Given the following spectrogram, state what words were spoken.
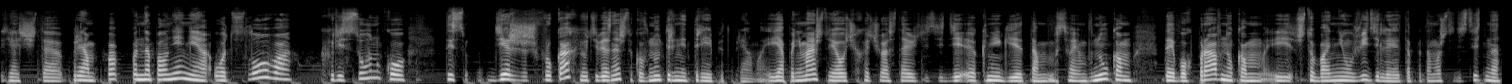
я считаю, прям по- по наполнение от слова к рисунку ты держишь в руках, и у тебя, знаешь, такой внутренний трепет прямо. И я понимаю, что я очень хочу оставить эти де- э, книги там своим внукам, дай бог правнукам, и чтобы они увидели это, потому что действительно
